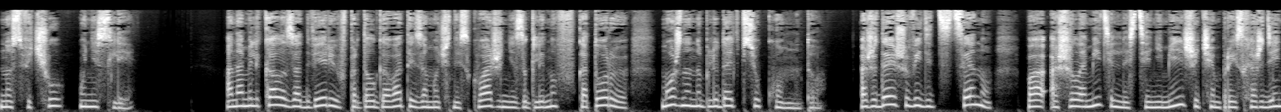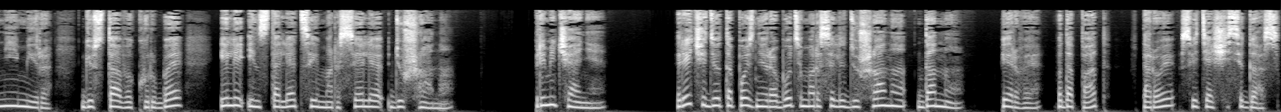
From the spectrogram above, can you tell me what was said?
Но свечу унесли. Она мелькала за дверью в продолговатой замочной скважине, заглянув в которую можно наблюдать всю комнату. Ожидаешь увидеть сцену по ошеломительности не меньше, чем происхождение мира Гюстава Курбе или инсталляции Марселя Дюшана. Примечание. Речь идет о поздней работе Марселя Дюшана «Дано». Первое — «Водопад», второе — «Светящийся газ».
